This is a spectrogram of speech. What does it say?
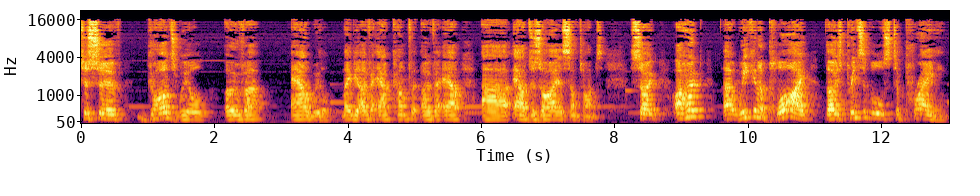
to serve God's will over our will, maybe over our comfort, over our uh, our desires sometimes. So I hope uh, we can apply those principles to praying.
